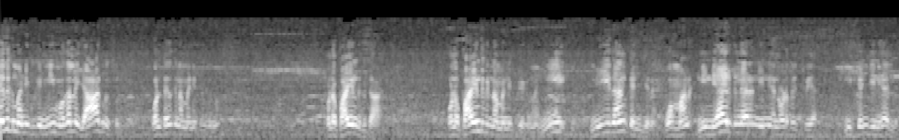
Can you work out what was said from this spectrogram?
எதுக்கு மன்னிப்பு நீ முதல்ல யாருன்னு சொல்லு. உன்ட்ட எதுக்கு நான் மன்னிப்பு உன உன்னை பயந்துக்கிட்டா? உன்னை பயந்துக்கிட்டு நான் மன்னிப்பு நீ நீ தான் கெஞ்சின. உன் மன நீ நேருக்கு நேரம் நீ என்னோட பேசுவியா? நீ கெஞ்சினியா இல்லை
